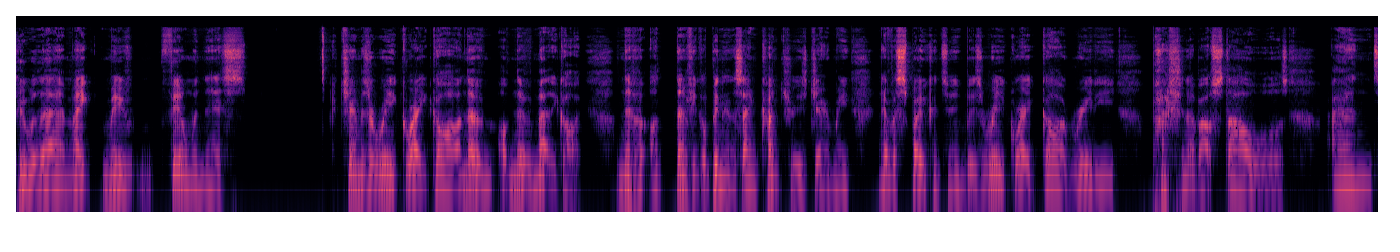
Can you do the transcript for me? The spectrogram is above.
who were there, make move filming this. Jeremy's a really great guy. I never, I've never met the guy. I never, I don't think I've been in the same country as Jeremy. Never spoken to him, but he's a really great guy. Really passionate about Star Wars, and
